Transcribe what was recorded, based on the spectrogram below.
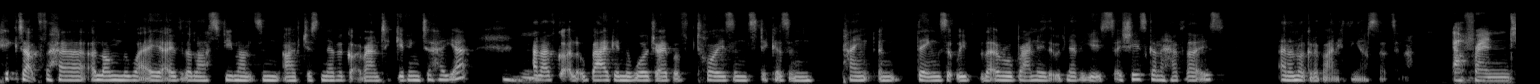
picked up for her along the way over the last few months, and I've just never got around to giving to her yet. Mm-hmm. And I've got a little bag in the wardrobe of toys and stickers and paint and things that we've that are all brand new that we've never used. So she's going to have those and I'm not going to buy anything else. That's enough. Our friend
